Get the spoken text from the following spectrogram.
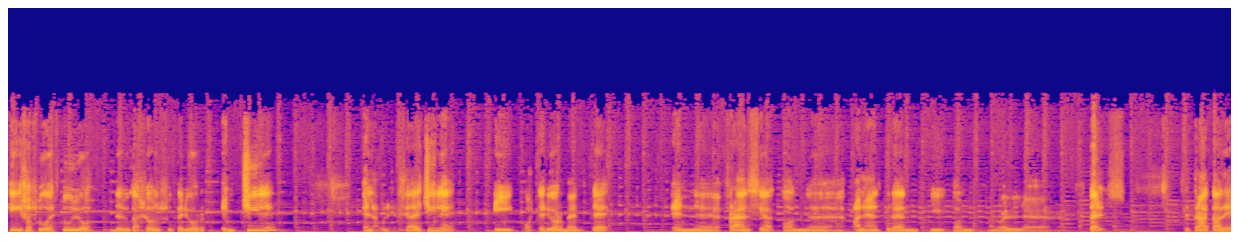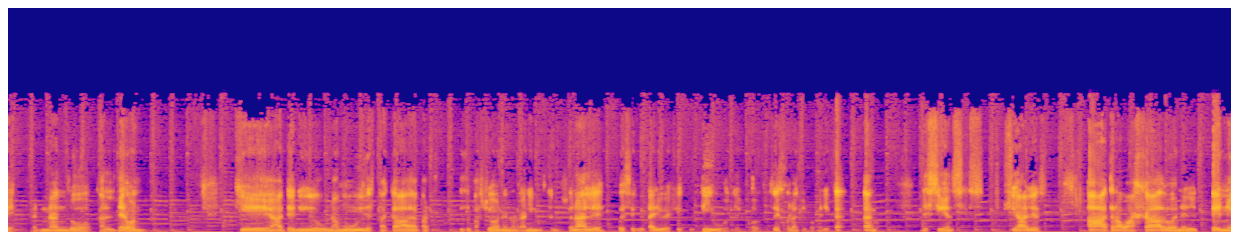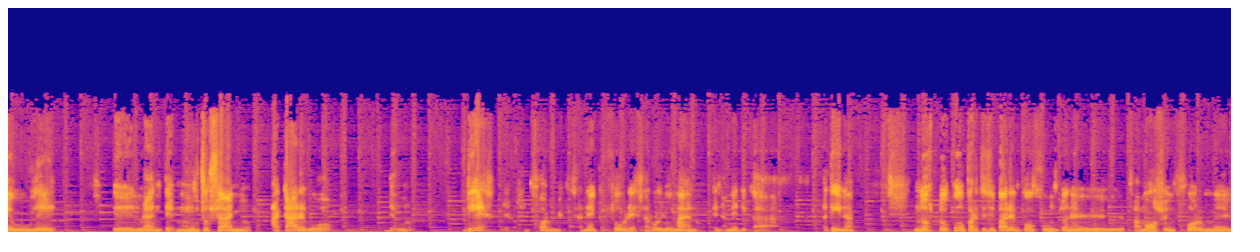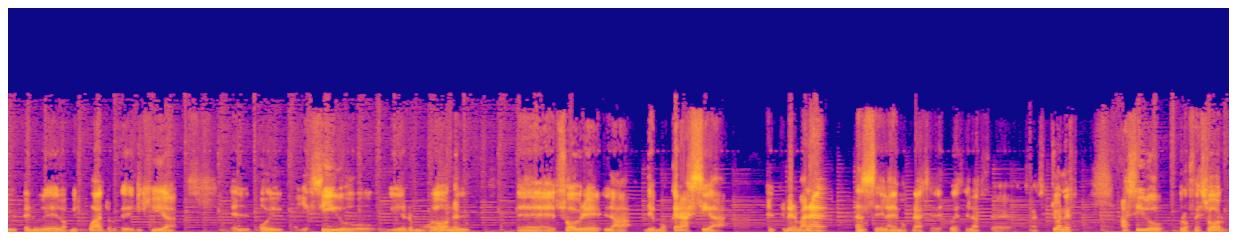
que hizo sus estudios de educación superior en Chile, en la Universidad de Chile, y posteriormente en eh, Francia con eh, Alain Touraine y con Manuel eh, Castells. Se trata de Fernando Calderón, que ha tenido una muy destacada participación en organismos internacionales, fue secretario ejecutivo del Consejo Latinoamericano de Ciencias Sociales, ha trabajado en el PNUD eh, durante muchos años a cargo de unos 10 de los informes que se han hecho sobre desarrollo humano en América Latina. Nos tocó participar en conjunto en el famoso informe del PNUD de 2004 que dirigía el hoy fallecido Guillermo O'Donnell eh, sobre la democracia, el primer balance de la democracia después de las eh, transiciones. Ha sido profesor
